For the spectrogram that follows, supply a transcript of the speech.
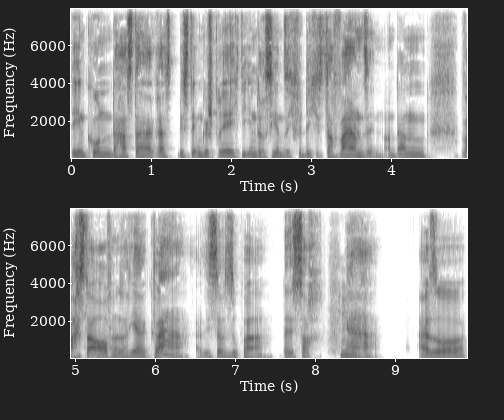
den Kunden, hast du, bist du im Gespräch, die interessieren sich für dich, ist doch Wahnsinn. Und dann wachst du auf und sagst, ja klar, das ist doch super, das ist doch, hm. ja, also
